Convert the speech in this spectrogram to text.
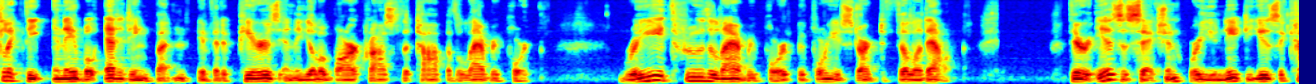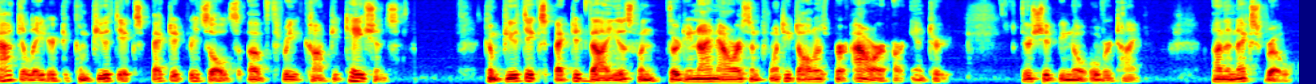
Click the Enable Editing button if it appears in the yellow bar across the top of the lab report. Read through the lab report before you start to fill it out. There is a section where you need to use a calculator to compute the expected results of three computations. Compute the expected values when 39 hours and $20 per hour are entered. There should be no overtime. On the next row,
